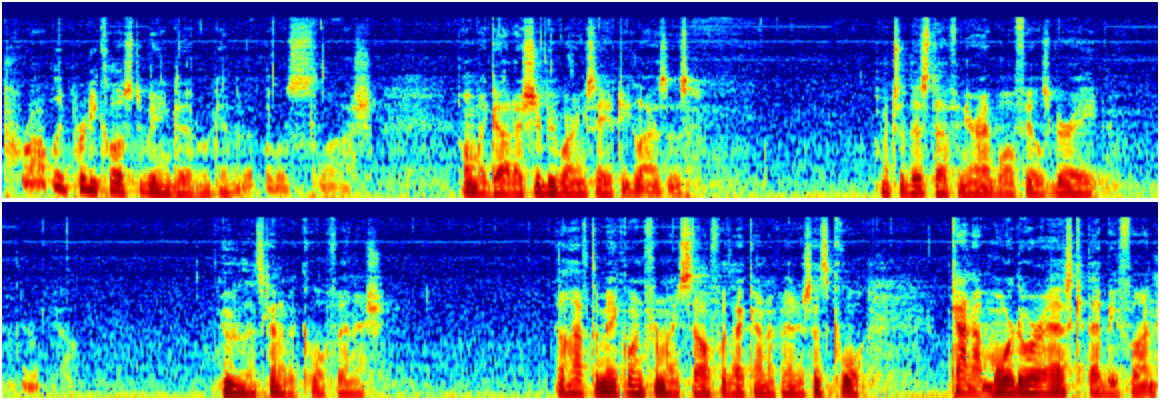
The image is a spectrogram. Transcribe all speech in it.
probably pretty close to being good. We'll give it a little slosh. Oh my god, I should be wearing safety glasses. Much of this stuff in your eyeball feels great. There we go. Ooh, that's kind of a cool finish. I'll have to make one for myself with that kind of finish. That's cool. Kind of Mordor-esque. That'd be fun.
